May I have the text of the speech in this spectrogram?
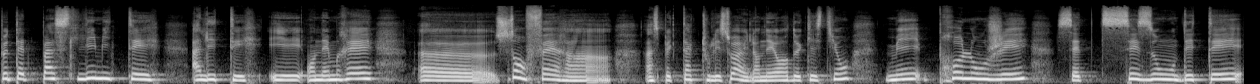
peut-être pas se limiter à l'été et on aimerait euh, sans faire un, un, spectacle tous les soirs, il en est hors de question, mais prolonger cette saison d'été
